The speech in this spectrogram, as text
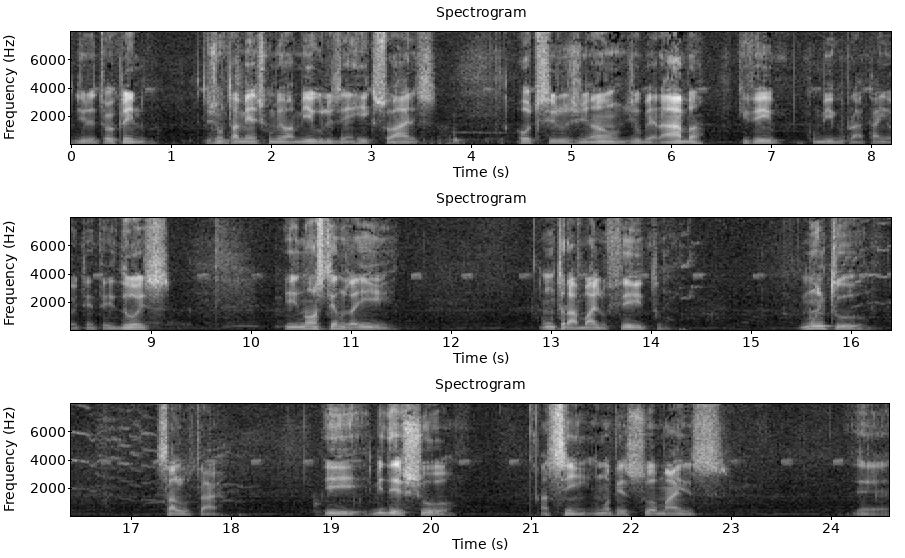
diretor clínico, juntamente com meu amigo Luiz Henrique Soares, outro cirurgião de Uberaba, que veio comigo para cá em 82. E nós temos aí um trabalho feito muito salutar. E me deixou, assim, uma pessoa mais, é,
